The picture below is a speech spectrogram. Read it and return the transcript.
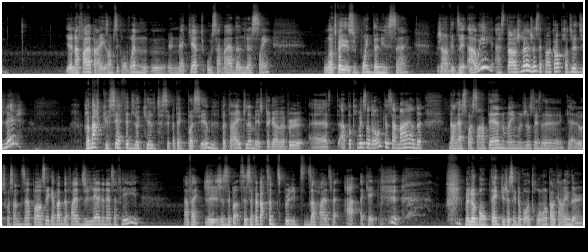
il y a une affaire, par exemple, c'est qu'on voit une, maquette où sa mère donne le sein, ou en tout cas, il est sur le point de donner le sang. J'ai envie de dire, ah oui, à cet âge-là, je sais pas encore produire du lait. Remarque que si elle fait de l'occulte, c'est peut-être possible, peut-être, là, mais j'étais quand même un peu. Euh, elle n'a pas trouvé ça drôle que sa mère, dans la soixantaine, ou même juste euh, qu'elle a 70 ans passés, capable de faire du lait donner à sa fille? Enfin, je, je sais pas. Ça, fait partie un petit peu des petites affaires. Tu fais Ah, ok. mais là, bon, peut-être que j'essaie de voir trop loin. On parle quand même d'un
